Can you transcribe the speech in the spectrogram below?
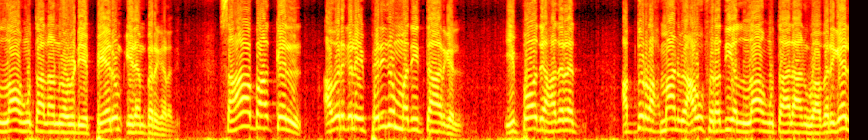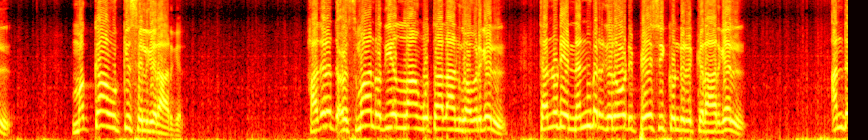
அல்லாஹு அவருடைய பேரும் இடம்பெறுகிறது. சஹாபாக்கள் அவர்களை பெரிதும் மதித்தார்கள். இப்போது ஹதரத் அப்துர் ரஹ்மான் அவுஃப் ரதி அல்லாஹு அவர்கள் மக்காவுக்கு செல்கிறார்கள். ஹதரத் உஸ்மான் ரதி அல்லாஹு தாலானு அவர்கள் தன்னுடைய நண்பர்களோடு பேசிக் கொண்டிருக்கிறார்கள். அந்த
